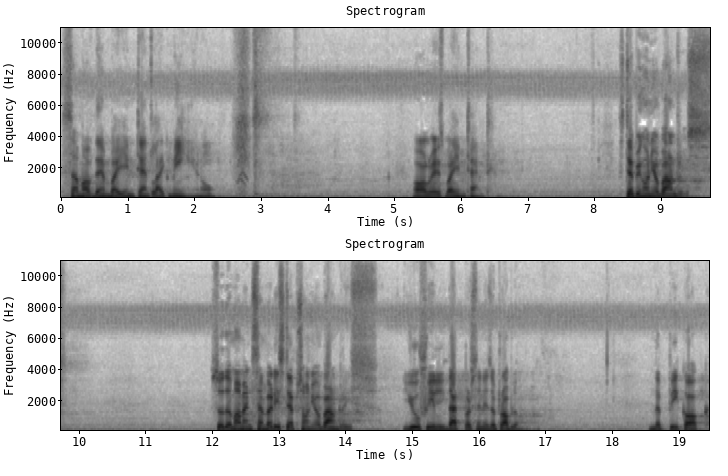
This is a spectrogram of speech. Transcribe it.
some of them by intent like me, you know. Always by intent stepping on your boundaries. So the moment somebody steps on your boundaries, you feel that person is a problem. The peacock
